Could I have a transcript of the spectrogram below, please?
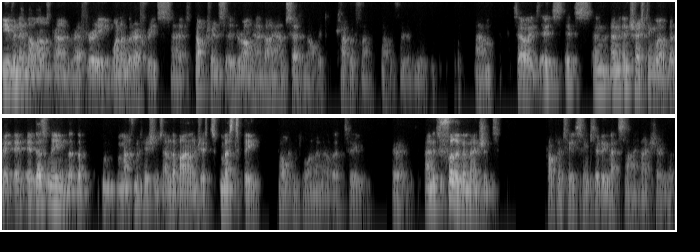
even in the last round of referee, one of the referees said, Dr. Insall is wrong and I am certain of it. That was that, that was the. Um, so it, it's it's an, an interesting world, but it, it, it, does mean that the mathematicians and the biologists must be talking to one another to do it. And it's full of emergent properties, including that slide I showed you.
